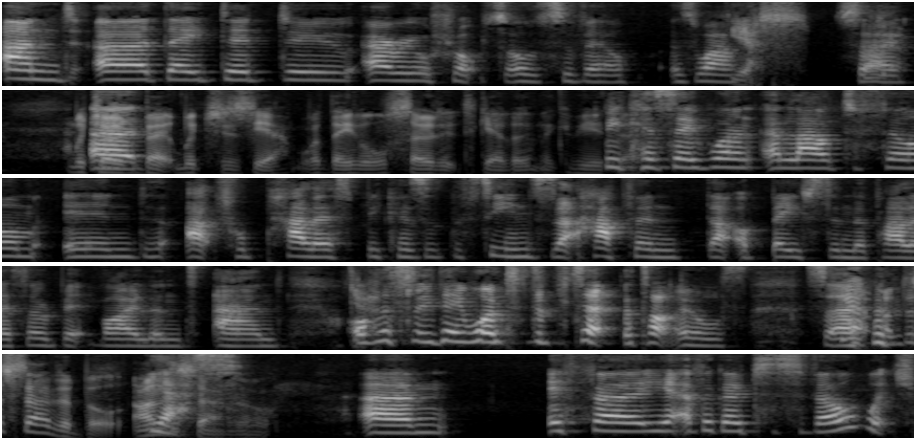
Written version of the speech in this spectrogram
And uh, they did do aerial shots of Seville as well. Yes, So which Uh, I bet, which is yeah, what they've all sewed it together in the computer. because they weren't allowed to film in the actual palace because of the scenes that happened that are based in the palace are a bit violent and obviously they wanted to protect the tiles. So yeah, understandable, Yes. understandable. um, if uh, you ever go to Seville, which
